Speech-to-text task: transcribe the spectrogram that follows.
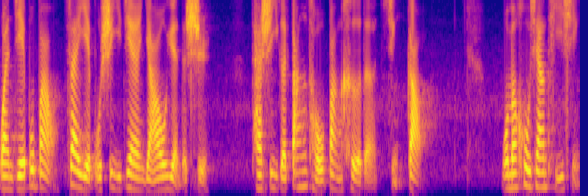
晚节不保再也不是一件遥远的事，它是一个当头棒喝的警告。我们互相提醒：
